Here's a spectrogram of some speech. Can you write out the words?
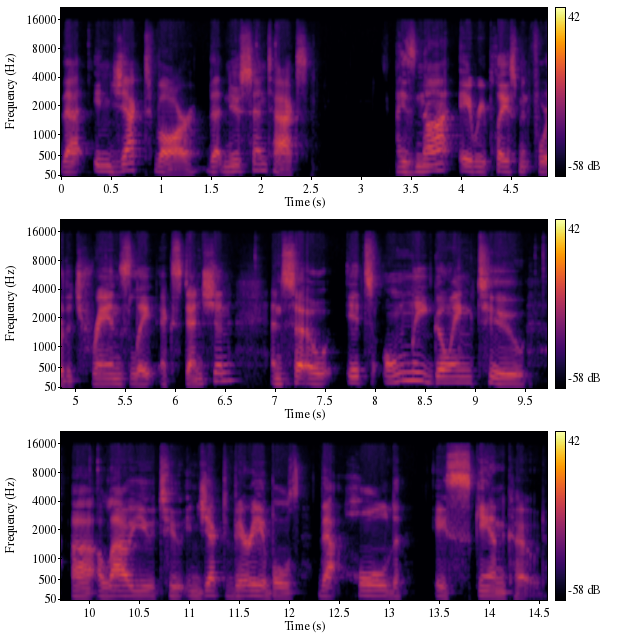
that inject var, that new syntax, is not a replacement for the translate extension. And so it's only going to uh, allow you to inject variables that hold a scan code.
